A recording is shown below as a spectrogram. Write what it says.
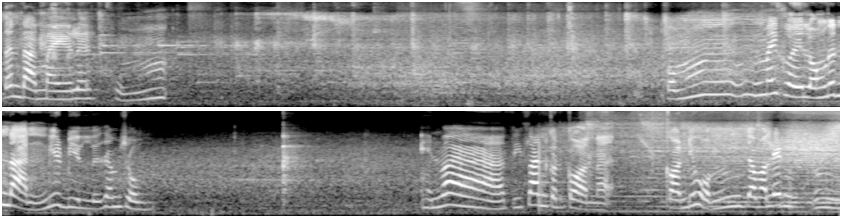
เล่นด่านใหม่เลย ผม ผมไม่เคยลองเล่นด่านบิดบินเลยท่านผู้ชม เห็นว่าซีซั่นก่อนๆน่ะ ก่อนที่ผมจะมาเล่นอืม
